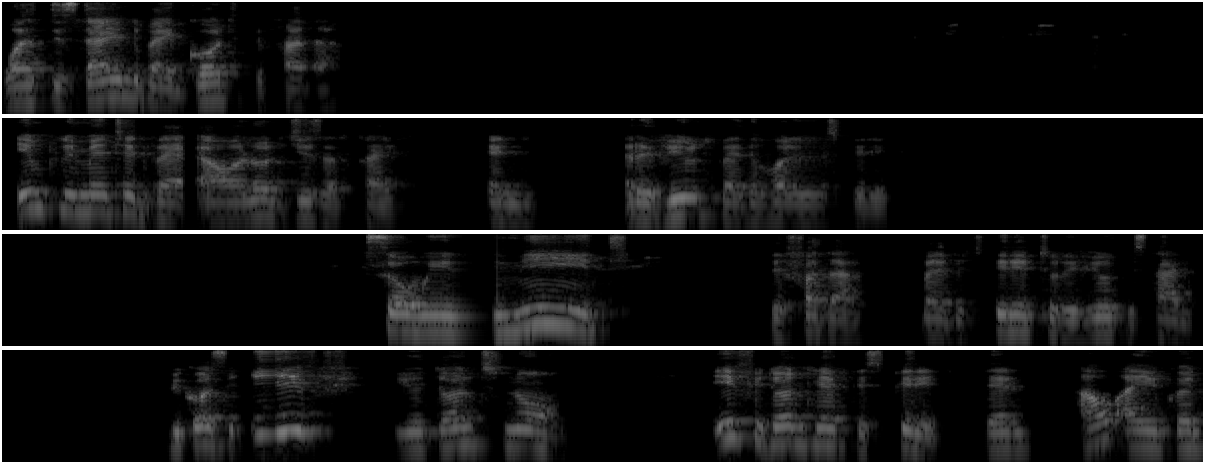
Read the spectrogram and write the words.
was designed by God the Father, implemented by our Lord Jesus Christ, and revealed by the Holy Spirit. So we need the Father by the Spirit to reveal the Son. Because if you don't know, if you don't have the Spirit, then how are you going?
